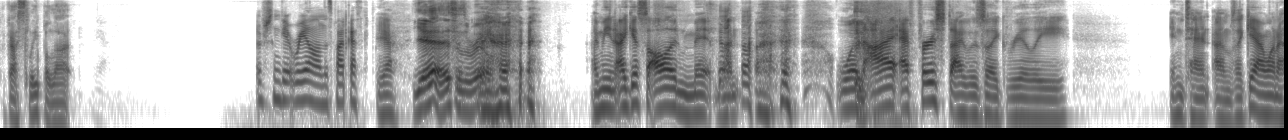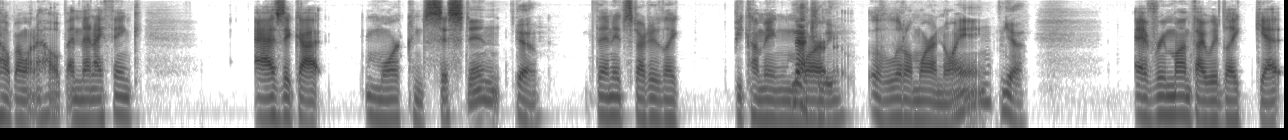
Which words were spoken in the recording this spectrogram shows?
Like I sleep a lot. I'm just gonna get real on this podcast. Yeah. Yeah, this is real. I mean, I guess I'll admit when when I at first I was like really intent. I was like, yeah, I want to help. I want to help. And then I think as it got more consistent, yeah, then it started like becoming more Naturally. a little more annoying. yeah, Every month I would like get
